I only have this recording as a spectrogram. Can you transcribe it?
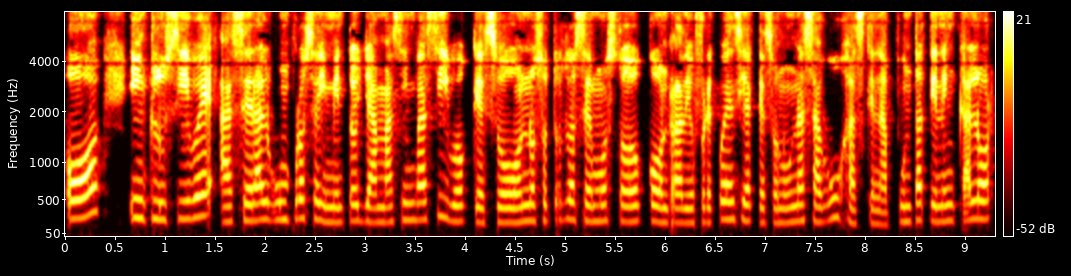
o inclusive hacer algún procedimiento ya más invasivo, que son, nosotros lo hacemos todo con radiofrecuencia, que son unas agujas que en la punta tienen calor,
